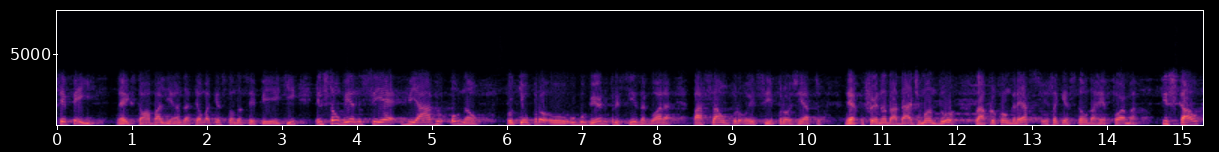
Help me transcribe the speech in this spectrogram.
CPI. Né? Estão avaliando até uma questão da CPI aqui. Eles estão vendo se é viável ou não porque o, o, o governo precisa agora passar um, esse projeto né, que o Fernando Haddad mandou lá para o Congresso, essa questão da reforma fiscal,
